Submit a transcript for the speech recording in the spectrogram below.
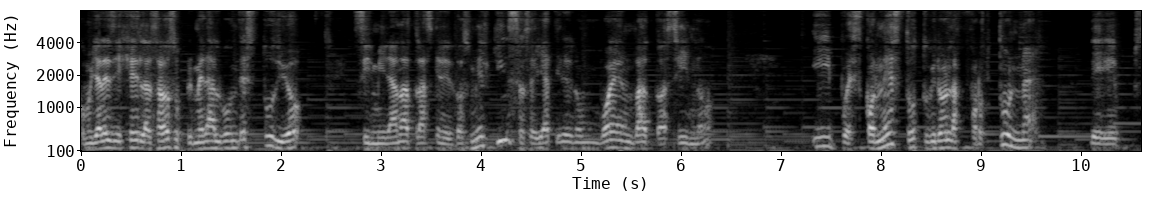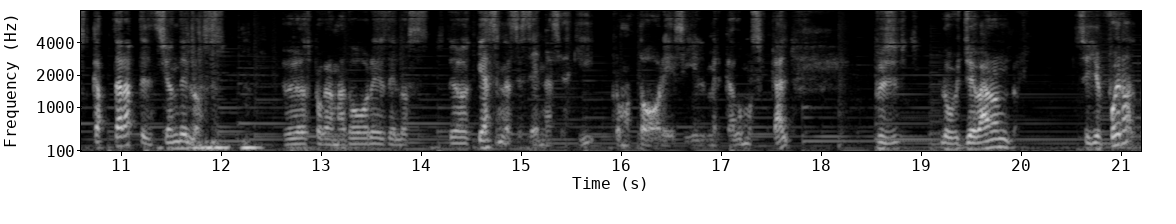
Como ya les dije, lanzaron su primer álbum de estudio sin mirar atrás en el 2015, o sea, ya tienen un buen rato así, ¿no? Y pues con esto tuvieron la fortuna de pues, captar atención de los de los programadores, de los, que hacen las escenas aquí, promotores y el mercado musical, pues lo llevaron, se fueron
